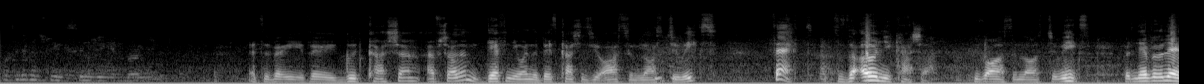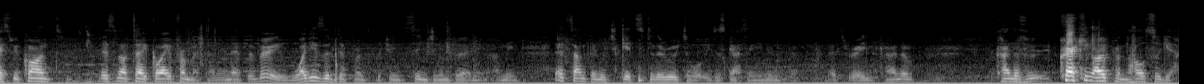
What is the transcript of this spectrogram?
What's the difference between singeing and burning? That's a very, very good kasha, Avshalom. Definitely one of the best kashas you asked in the last two weeks. Fact, is the only kasha you've asked in the last two weeks. But nevertheless, we can't, let's not take away from it. I mean, that's a very, what is the difference between singeing and burning? I mean, that's something which gets to the root of what we're discussing, isn't it? That's really kind of, kind of cracking open the whole sugya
